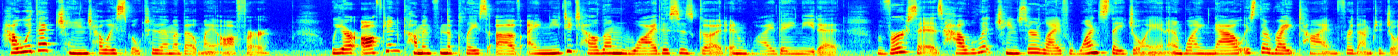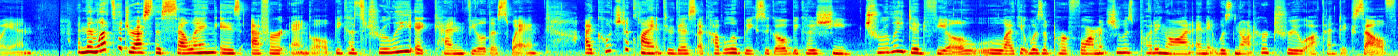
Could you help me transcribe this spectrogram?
how would that change how I spoke to them about my offer? We are often coming from the place of, I need to tell them why this is good and why they need it, versus how will it change their life once they join and why now is the right time for them to join. And then let's address the selling is effort angle because truly it can feel this way. I coached a client through this a couple of weeks ago because she truly did feel like it was a performance she was putting on and it was not her true authentic self.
